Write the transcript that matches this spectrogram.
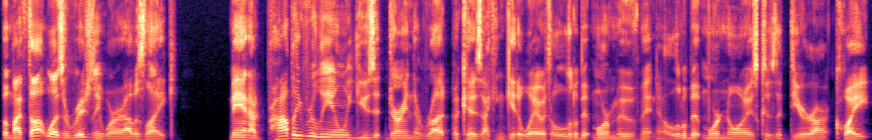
But my thought was originally where I was like, man, I'd probably really only use it during the rut because I can get away with a little bit more movement and a little bit more noise because the deer aren't quite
